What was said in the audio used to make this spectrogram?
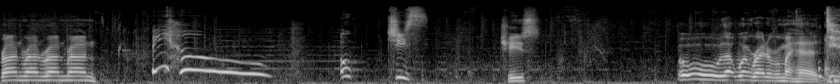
Run, run, run, run. Wee-hoo! Oh, jeez. Cheese. Oh, that went right over my head.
